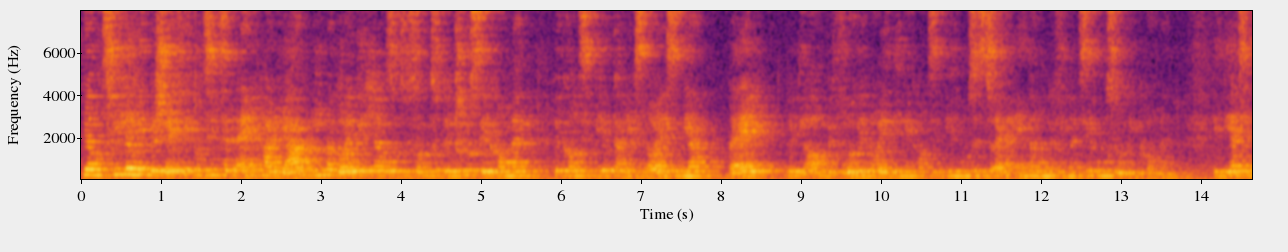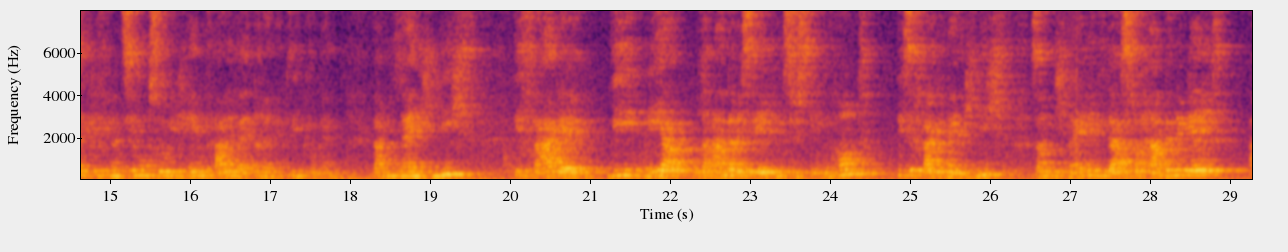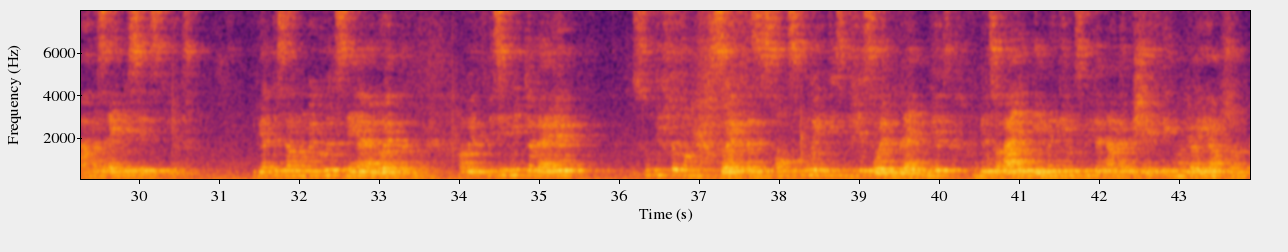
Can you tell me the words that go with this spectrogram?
Wir haben uns viel damit beschäftigt und sind seit eineinhalb Jahren immer deutlicher sozusagen zu dem Schluss gekommen, wir konzipieren gar nichts Neues mehr, weil wir glauben, bevor wir neue Dinge konzipieren, muss es zu einer Änderung der Finanzierungslogik kommen. Die derzeitige Finanzierungslogik hemmt alle weiteren Entwicklungen. Damit meine ich nicht die Frage, wie mehr oder anderes Geld ins System kommt. Diese Frage meine ich nicht, sondern ich meine, wie das vorhandene Geld anders eingesetzt wird. Ich werde das dann nochmal kurz näher erläutern. Aber wir sind mittlerweile so tief davon überzeugt, dass es sonst nur in diesen vier Säulen bleiben wird und wir zu allen Themen, die uns miteinander beschäftigen und ja eh auch schon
